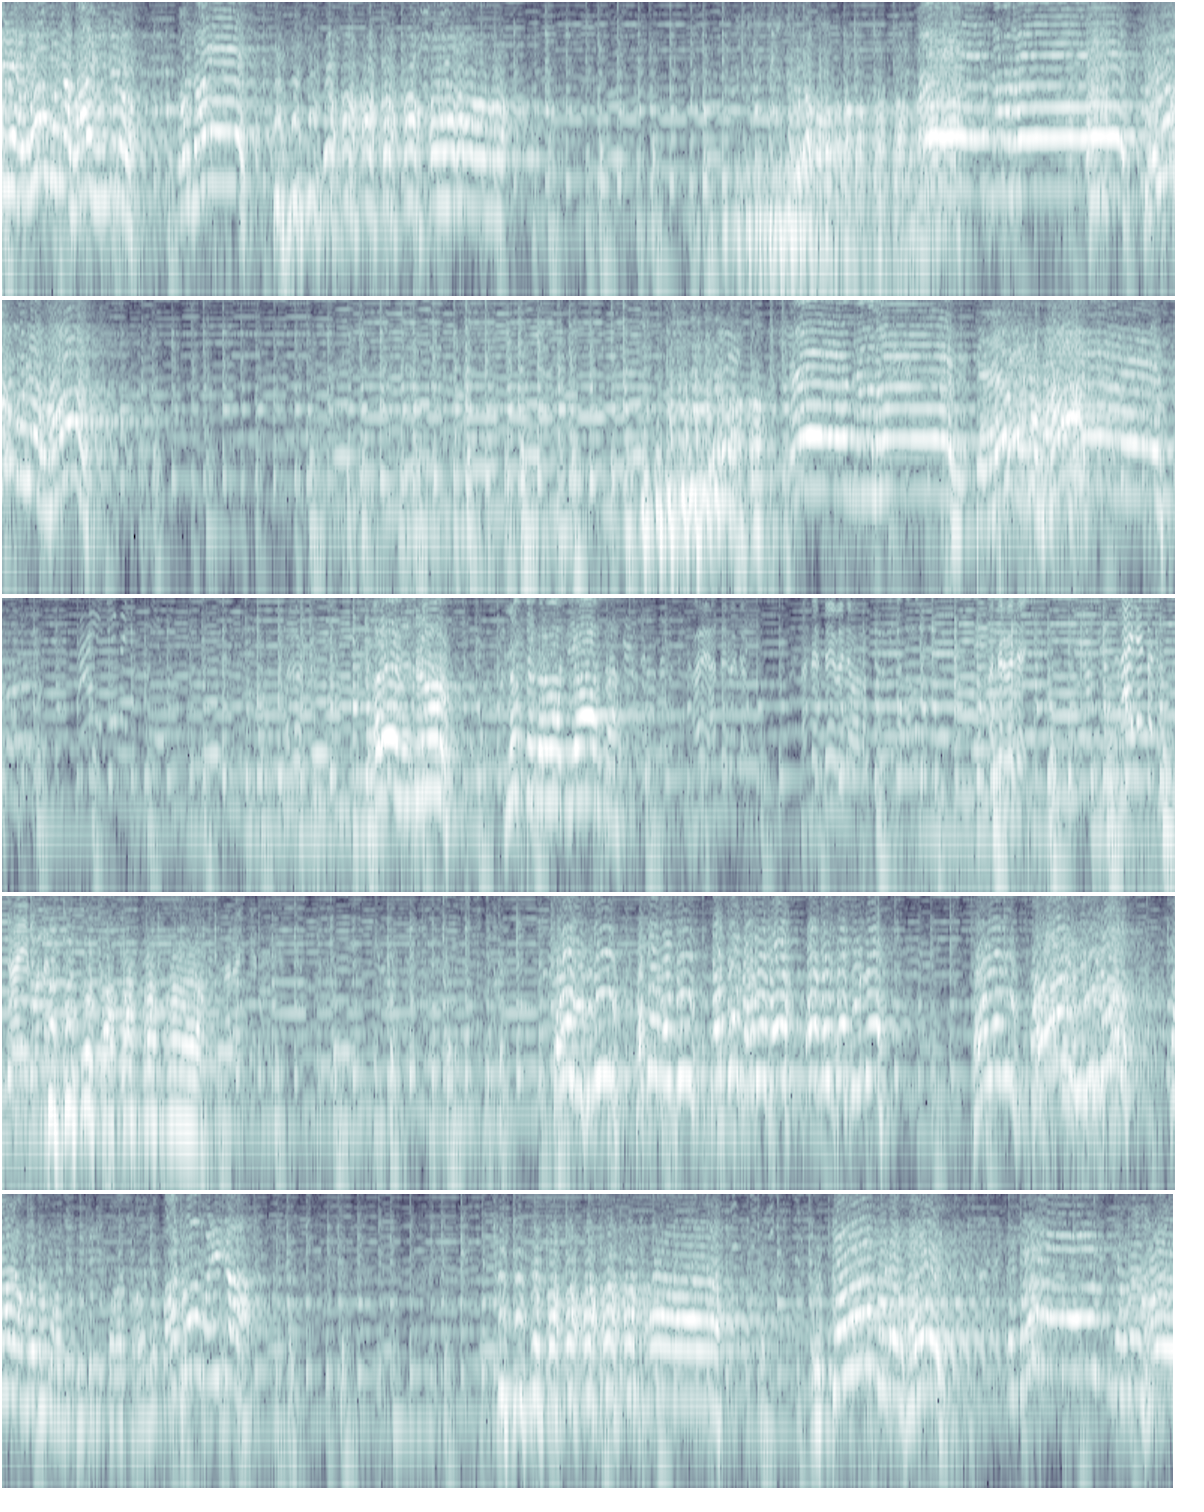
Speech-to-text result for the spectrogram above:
ને ઓ મોટા ભાઈ ઇન્દ્રો ઓ નાના મોટા ભાઈ અરે વિષ્ણુ યુદ્ધ કરવા તૈયાર થા. અંદર વેજાઓ અંદર બે વેજાઓ હાલો અંદર વેજાય હા એ ભલે અરે વિષ્ણુ હજે પછી પાછો જાગે છે એ વૈસે સુરને અરે વિષ્ણુ તારા મોઢામાં હજી દૂધની પાસ છે પાછો વળી જા. કેમ મોટો ભાઈ કેમ મોટો ભાઈ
